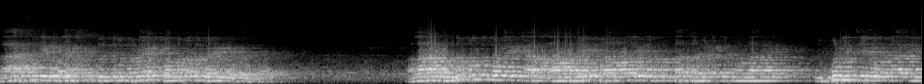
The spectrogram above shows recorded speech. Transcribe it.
లాస్ట్ ఎలక్షన్స్ వచ్చినప్పుడే కొంతమంది బయటకు వచ్చారు. అలా ముందు ముందు కూడా ఇక ఆ భయం రావాలి మనంతా సంఘటితంగా ఉండాలి ఇప్పటి నుంచే ఉండాలి.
